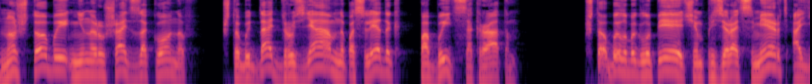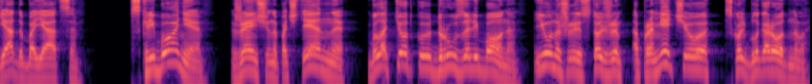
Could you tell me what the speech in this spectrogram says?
но чтобы не нарушать законов, чтобы дать друзьям напоследок побыть Сократом. Что было бы глупее, чем презирать смерть, а яда бояться? Скрибония, женщина почтенная, была теткою Друза Либона, юноши столь же опрометчивого, сколь благородного.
